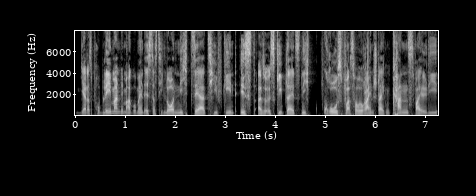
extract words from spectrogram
Ja, das Problem an dem Argument ist, dass die Lore nicht sehr tiefgehend ist. Also es gibt da jetzt nicht groß was, wo du reinsteigen kannst, weil die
